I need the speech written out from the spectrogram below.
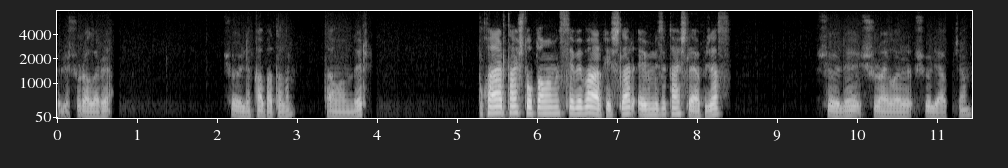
Şöyle şuraları şöyle kapatalım. Tamamdır. Bu kadar taş toplamamın sebebi arkadaşlar evimizi taşla yapacağız. Şöyle şuraları şöyle yapacağım.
